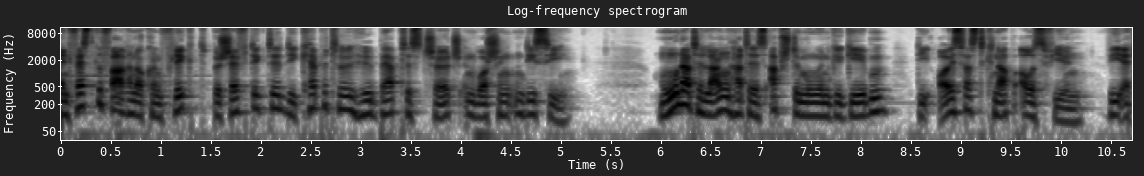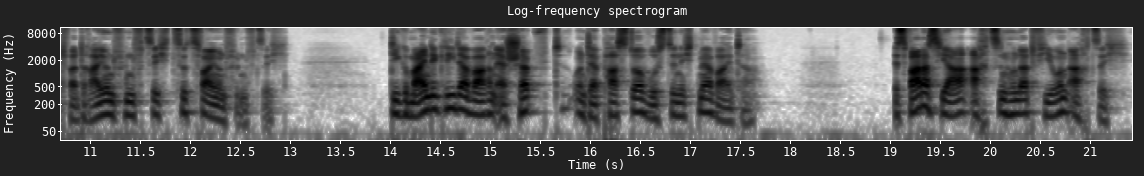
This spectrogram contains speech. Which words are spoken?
Ein festgefahrener Konflikt beschäftigte die Capitol Hill Baptist Church in Washington, D.C. Monatelang hatte es Abstimmungen gegeben, die äußerst knapp ausfielen, wie etwa 53 zu 52. Die Gemeindeglieder waren erschöpft und der Pastor wusste nicht mehr weiter. Es war das Jahr 1884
